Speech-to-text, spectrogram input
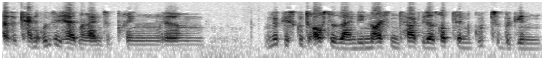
also keine Unsicherheiten reinzubringen, ähm, möglichst gut drauf zu sein, den neuesten Tag wieder trotzdem gut zu beginnen,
